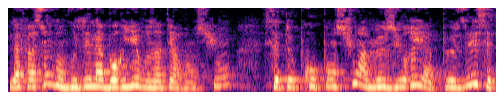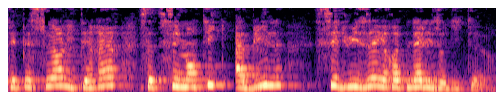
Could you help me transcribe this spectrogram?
la façon dont vous élaboriez vos interventions, cette propension à mesurer, à peser, cette épaisseur littéraire, cette sémantique habile, séduisait et retenait les auditeurs.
